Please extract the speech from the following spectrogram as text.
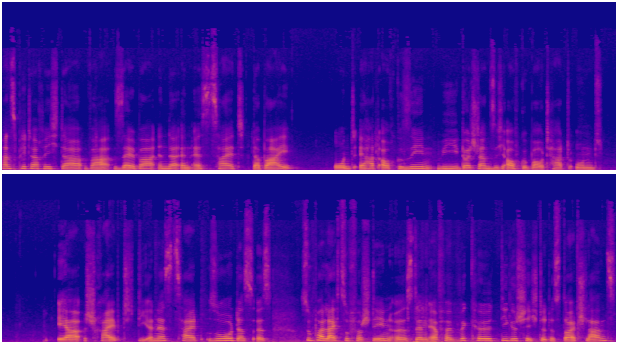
Hans-Peter Richter war selber in der NS-Zeit dabei und er hat auch gesehen, wie Deutschland sich aufgebaut hat. Und er schreibt die NS-Zeit so, dass es super leicht zu verstehen ist, denn er verwickelt die Geschichte des Deutschlands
